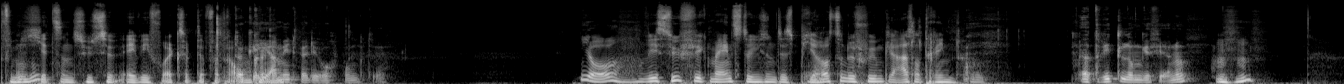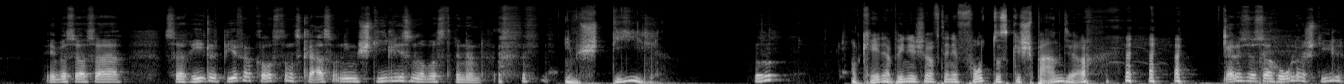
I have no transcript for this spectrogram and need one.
für mich Mhm. jetzt an Süße, eh, wie ich vorher gesagt habe, Da vertrauen auch können. mit bei den 8 Punkten. Ja, wie süffig meinst du ist denn das Bier? Hast du nur früh im Glasl drin? Ein Drittel ungefähr, ne? Mhm. Ich habe so, so, ein- so ein Riedel Bierverkostungsglas und im Stiel ist noch was drinnen. Im Stil. Mhm. Okay, da bin ich schon auf deine Fotos gespannt, ja. Ja, das ist ein hohler Stiel.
